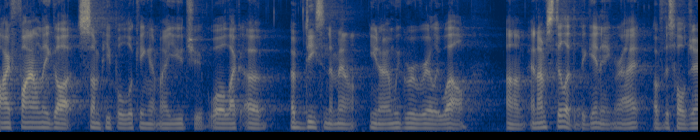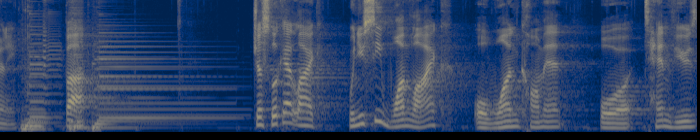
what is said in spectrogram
I finally got some people looking at my YouTube, or like a a decent amount, you know, and we grew really well. Um, and I'm still at the beginning, right, of this whole journey, but just look at like when you see one like or one comment or 10 views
